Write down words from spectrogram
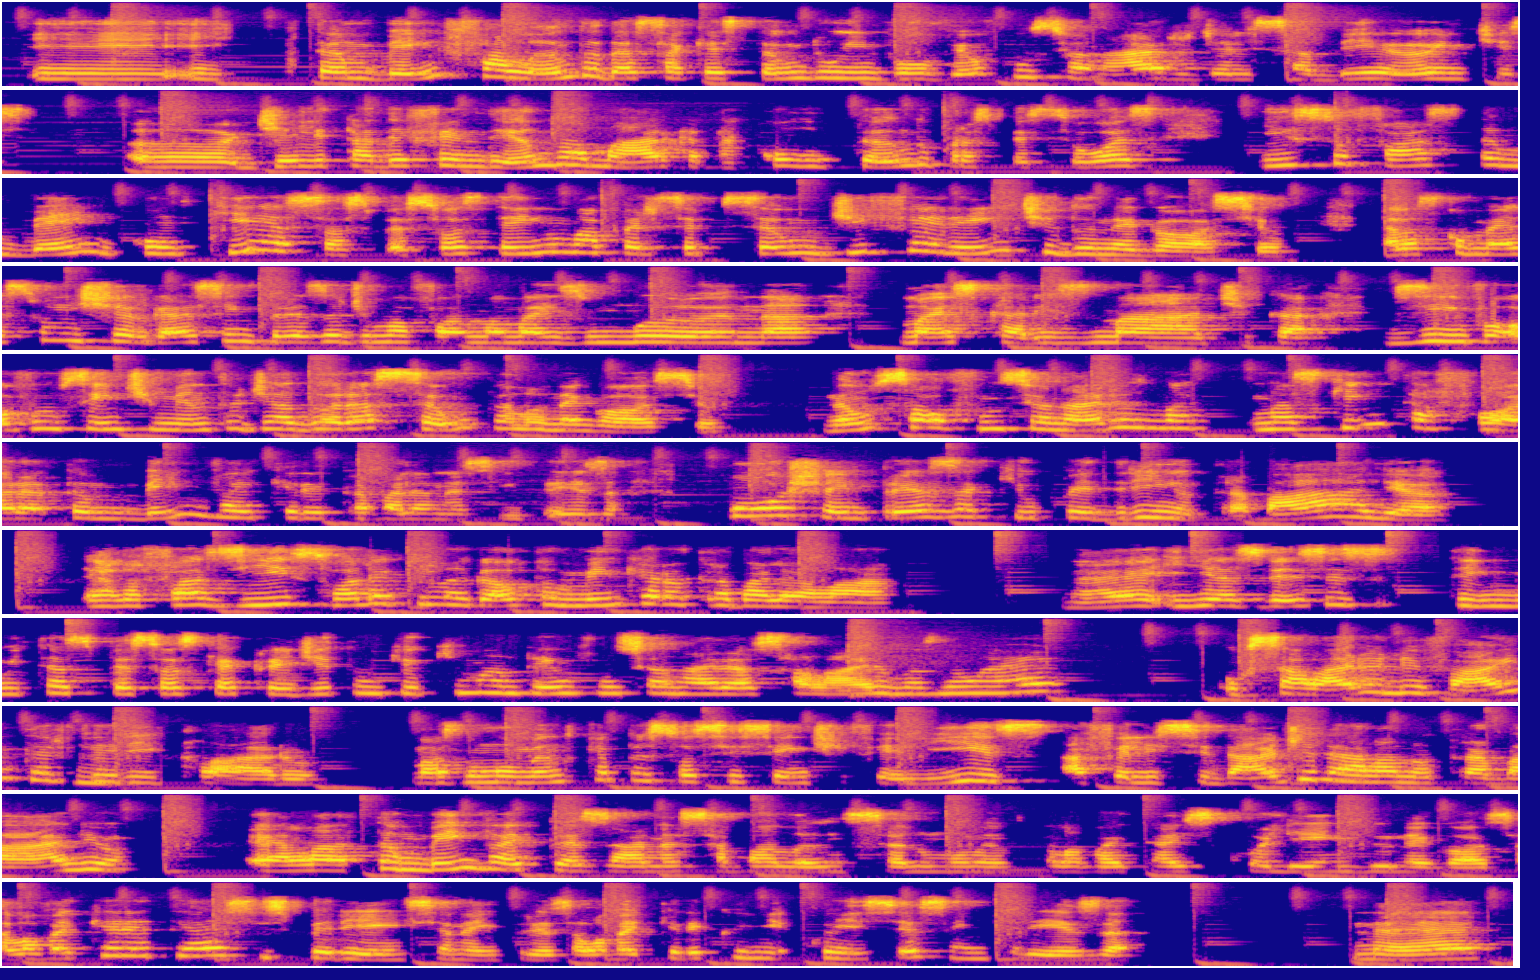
E, e também falando dessa questão do envolver o funcionário, de ele saber antes uh, de ele estar tá defendendo a marca, tá contando para as pessoas, isso faz também com que essas pessoas tenham uma percepção diferente do negócio. Elas começam a enxergar essa empresa de uma forma mais humana, mais carismática, desenvolve um sentimento de adoração pelo negócio. Não só o funcionário, mas quem está fora também vai querer trabalhar nessa empresa. Poxa, a empresa que o Pedrinho trabalha, ela faz isso, olha que legal, também quero trabalhar lá né? E às vezes tem muitas pessoas que acreditam que o que mantém um funcionário é o salário, mas não é. O salário ele vai interferir, hum. claro, mas no momento que a pessoa se sente feliz, a felicidade dela no trabalho, ela também vai pesar nessa balança no momento que ela vai estar escolhendo o negócio. Ela vai querer ter essa experiência na empresa, ela vai querer conhecer essa empresa, né?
